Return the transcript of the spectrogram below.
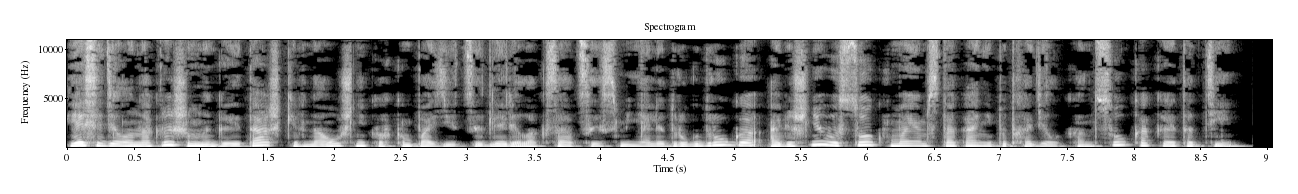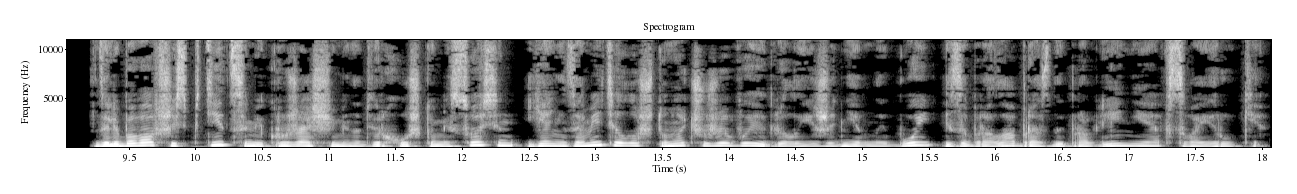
Я сидела на крыше многоэтажки, в наушниках композиции для релаксации сменяли друг друга, а вишневый сок в моем стакане подходил к концу, как и этот день. Залюбовавшись птицами, кружащими над верхушками сосен, я не заметила, что ночь уже выиграла ежедневный бой и забрала бразды правления в свои руки.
